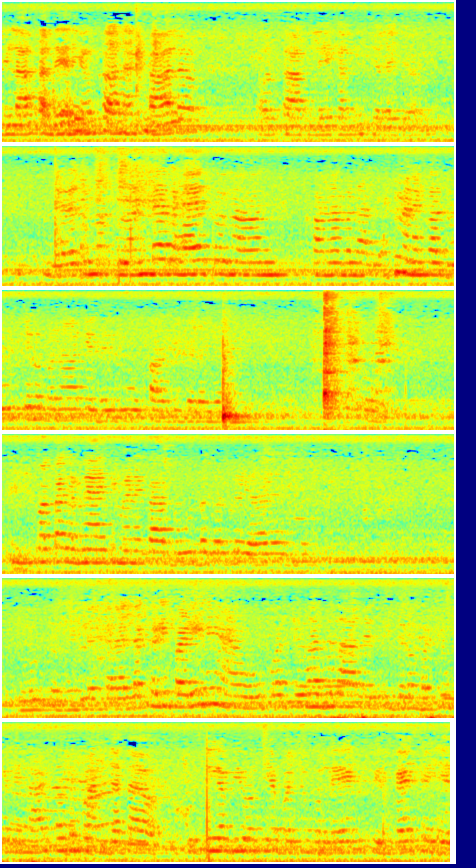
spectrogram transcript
दिलासा दे रही हूँ, खाना खा लो और साथ लेकर भी चले जाओ। मेरा तो ना सिलेंडर है तो ना खाना बना लिया। मैंने कहा दूध चलो बना के दे दूँ खा के चले जाए तो पता करने आया कि मैंने कहा दूध अगर ले आया दूध तो नहीं लेकर आए। लकड़ी पड़ी है, ऊपर चूल्हा जला लेती चलो बच्चों के लिए नाश्ता तो बन जाता है। छुट्टी अभी होती है, बच्चों को लेट फिर कैसे ये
